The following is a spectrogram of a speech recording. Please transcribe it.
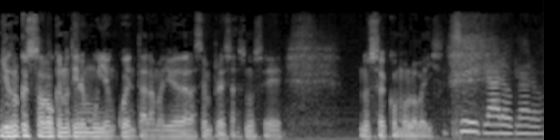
Yo creo que eso es algo que no tienen muy en cuenta la mayoría de las empresas, no sé, no sé cómo lo veis. Sí, claro, claro.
